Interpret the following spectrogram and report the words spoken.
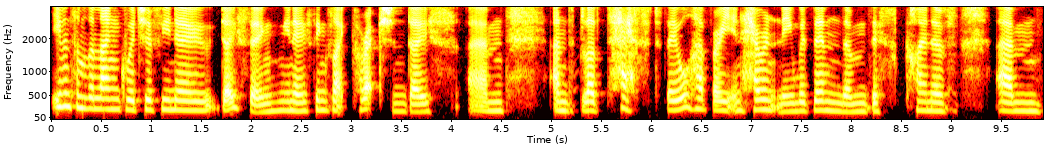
even some of the language of you know dosing, you know things like correction dose um, and blood test. They all have very inherently within them this kind of um,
